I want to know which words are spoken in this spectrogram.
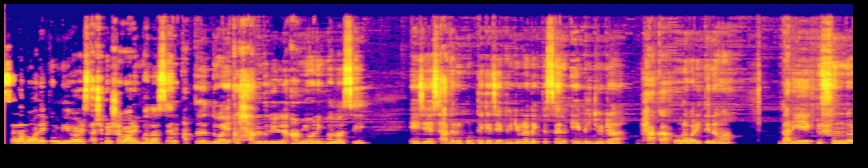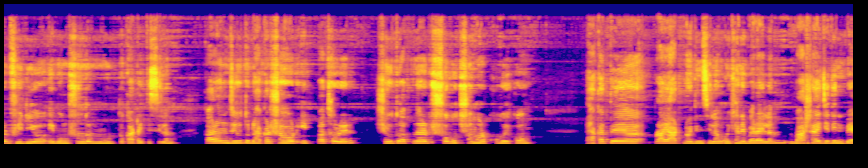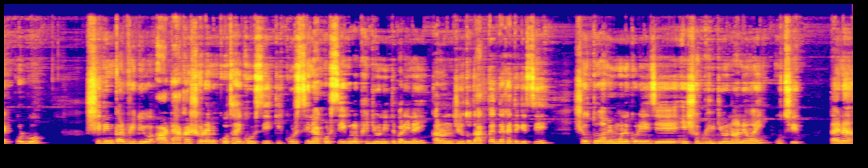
আসসালামু আলাইকুম ভিউয়ার্স, আশা করি সবাই অনেক ভালো আছেন। আপনাদের দোয়াই আলহামদুলিল্লাহ আমি অনেক ভালো আছি। এই যে ছাদের উপর থেকে যে ভিডিওটা দেখতেছেন, এই ভিডিওটা ঢাকা কোনাবাড়িতে নেওয়া। দাঁড়িয়ে একটু সুন্দর ভিডিও এবং সুন্দর মুহূর্ত কাটাইতেছিলাম। কারণ যেহেতু ঢাকার শহর ইট পাথরের, সেহেতু আপনার সবুজ সমাহার খুবই কম। ঢাকাতে প্রায় আট নয় দিন ছিলাম, ওইখানে বেড়াইলাম। বাসায় যেদিন ব্যাক করব সেদিনকার ভিডিও। আর ঢাকার শহরে আমি কোথায় ঘুরছি, কি করছি, না করছি এগুলোর ভিডিও নিতে পারি নাই। কারণ যেহেতু ডাক্তার দেখাতে গেছি, সেহেতু আমি মনে করি যে এইসব ভিডিও না নেওয়াই উচিত, তাই না?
